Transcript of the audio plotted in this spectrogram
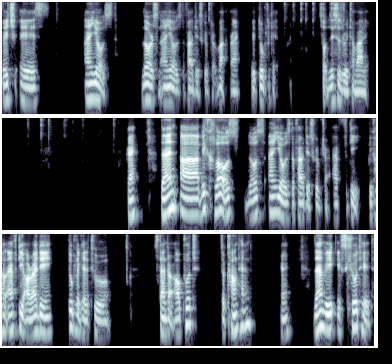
which is unused, lowest unused file descriptor one, right? We duplicate. So this is return value. Okay, then uh, we close those unused file descriptor FD because FD already duplicated to standard output, the content. Okay, then we executed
